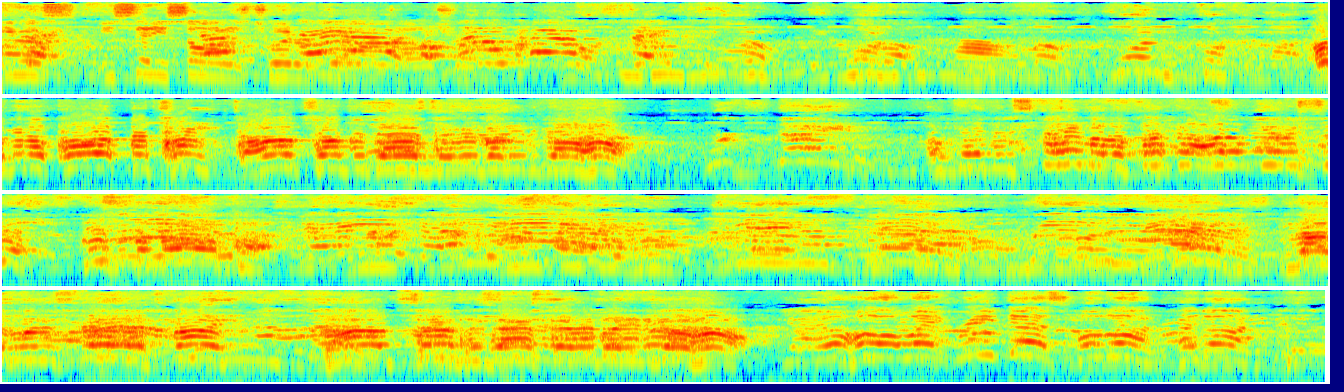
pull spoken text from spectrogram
he, was, he said he saw on his Twitter account, Trump. We're going to pull up the tweet. Donald Trump has asked everybody to go home. We're staying. Okay, then stay, motherfucker. I don't give a shit. This is America. You guys want to stay? That's fine. Donald Trump has asked everybody to go home. Yeah, hold on, wait. Read this. Hold on, hold on.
